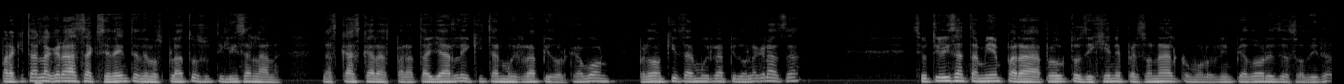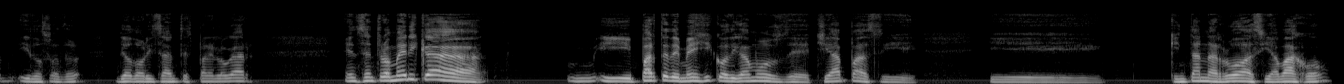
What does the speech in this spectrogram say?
para quitar la grasa excedente de los platos utilizan las cáscaras para tallarle y quitan muy rápido el jabón, perdón, quitan muy rápido la grasa. Se utilizan también para productos de higiene personal como los limpiadores y deodorizantes para el hogar. En Centroamérica y parte de México, digamos, de Chiapas y, Quintana Roo hacia abajo,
